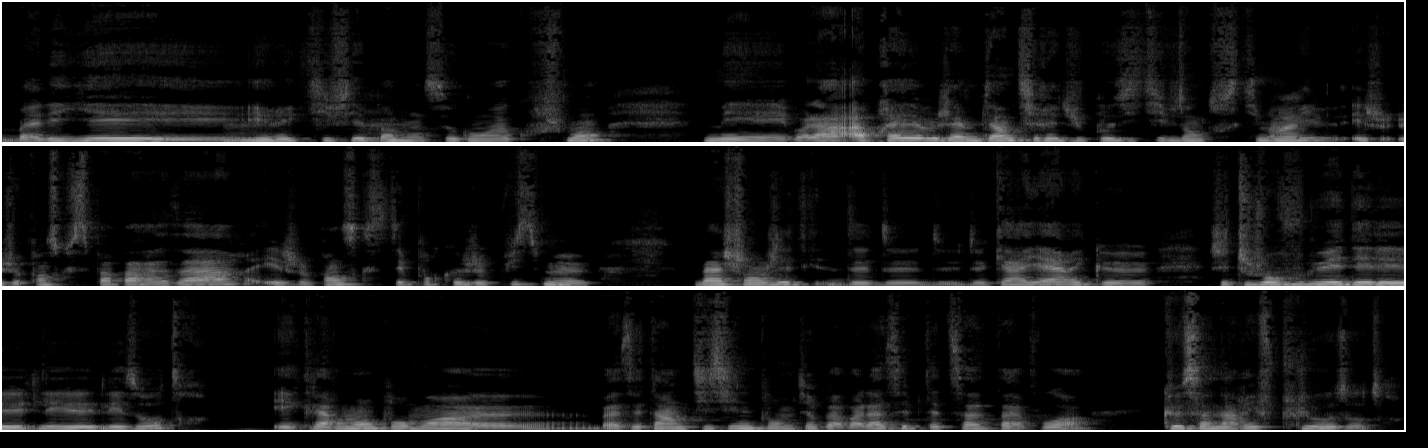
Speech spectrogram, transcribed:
balayés et, mmh. rectifiés par mmh. mon second accouchement. Mais voilà, après, j'aime bien tirer du positif dans tout ce qui m'arrive. Et je, pense que c'est pas par hasard. Et je pense que c'était pour que je puisse me bah, changer de, de, de, carrière et que j'ai toujours voulu aider les, les, les, autres. Et clairement, pour moi, euh, bah, c'était un petit signe pour me dire, bah voilà, c'est peut-être ça ta voix, que ça n'arrive plus aux autres.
